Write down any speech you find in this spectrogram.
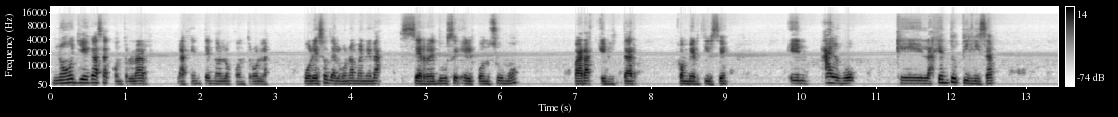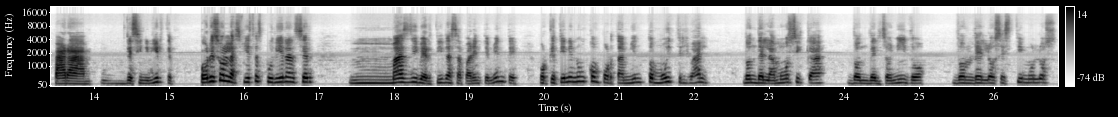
no llegas a controlar. La gente no lo controla. Por eso, de alguna manera, se reduce el consumo para evitar convertirse en algo que la gente utiliza para desinhibirte. Por eso las fiestas pudieran ser más divertidas aparentemente, porque tienen un comportamiento muy tribal, donde la música, donde el sonido, donde los estímulos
